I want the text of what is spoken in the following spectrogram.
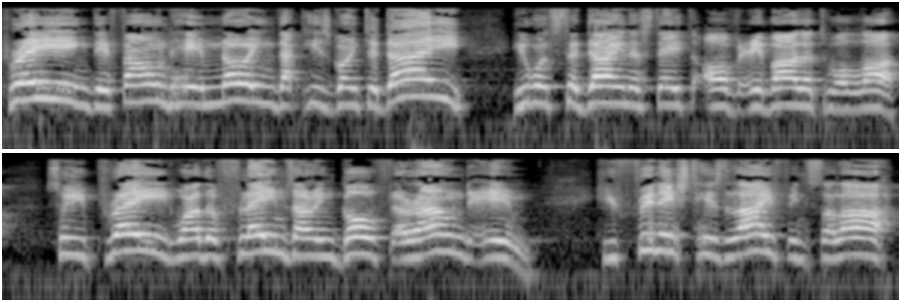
Praying, they found him knowing that he's going to die. He wants to die in a state of ibadah to Allah. So he prayed while the flames are engulfed around him. He finished his life in salah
